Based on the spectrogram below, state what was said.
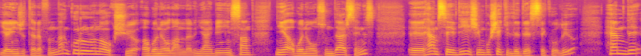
yayıncı tarafından gururunu okşuyor abone olanların. Yani bir insan niye abone olsun derseniz e, hem sevdiği için bu şekilde destek oluyor. Hem de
